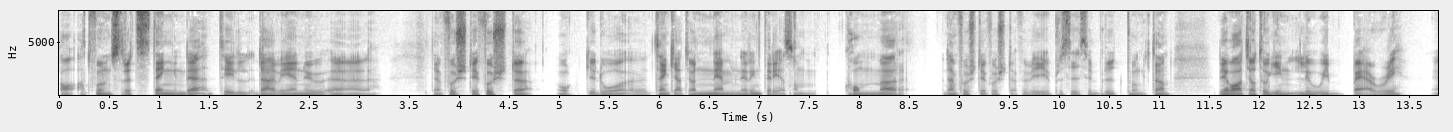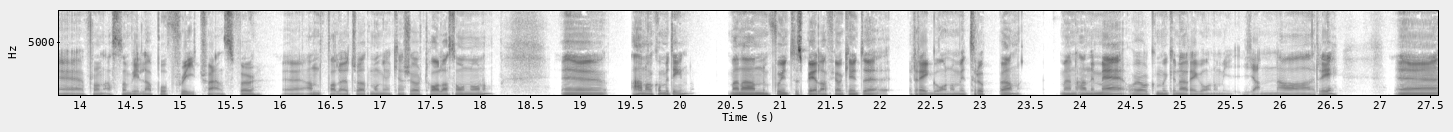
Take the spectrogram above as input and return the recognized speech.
ja, att fönstret stängde till där vi är nu, eh, den första i första och då eh, tänker jag att jag nämner inte det som kommer den första i första, för vi är precis i brytpunkten. Det var att jag tog in Louis Barry eh, från Aston Villa på free transfer. Eh, anfallare, jag tror att många kanske har hört talas om honom. Eh, han har kommit in, men han får inte spela för jag kan ju inte regga honom i truppen. Men han är med och jag kommer kunna regga honom i januari. Eh,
